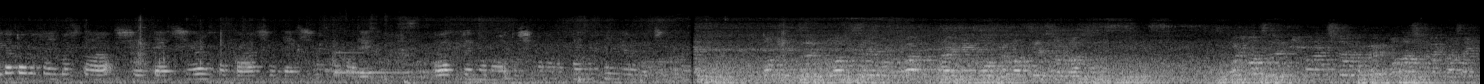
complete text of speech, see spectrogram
りがとうございました。終点新大阪、終点新大阪です。お忘れ物、落とし物なさいませんようご注意ください。本日お忘れ物が大変多く発生しております。お荷物今一度よくお確かめください。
